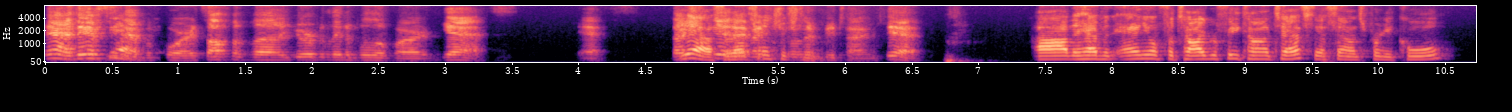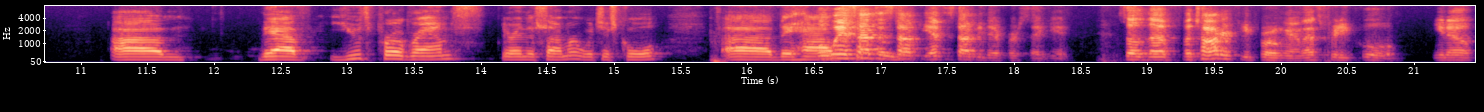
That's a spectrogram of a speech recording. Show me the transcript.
Yeah, I think I've seen yeah. that before. It's off of uh, Yorba Linda Boulevard. Yes. Yes. yeah, so that's interesting. A few times. Yeah. Uh, they have an annual photography contest. That sounds pretty cool. Um, they have youth programs during the summer, which is cool. Uh, they have. Oh wait, I have to stop. You have to stop you there for a second. So the photography program, that's pretty cool. You know,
